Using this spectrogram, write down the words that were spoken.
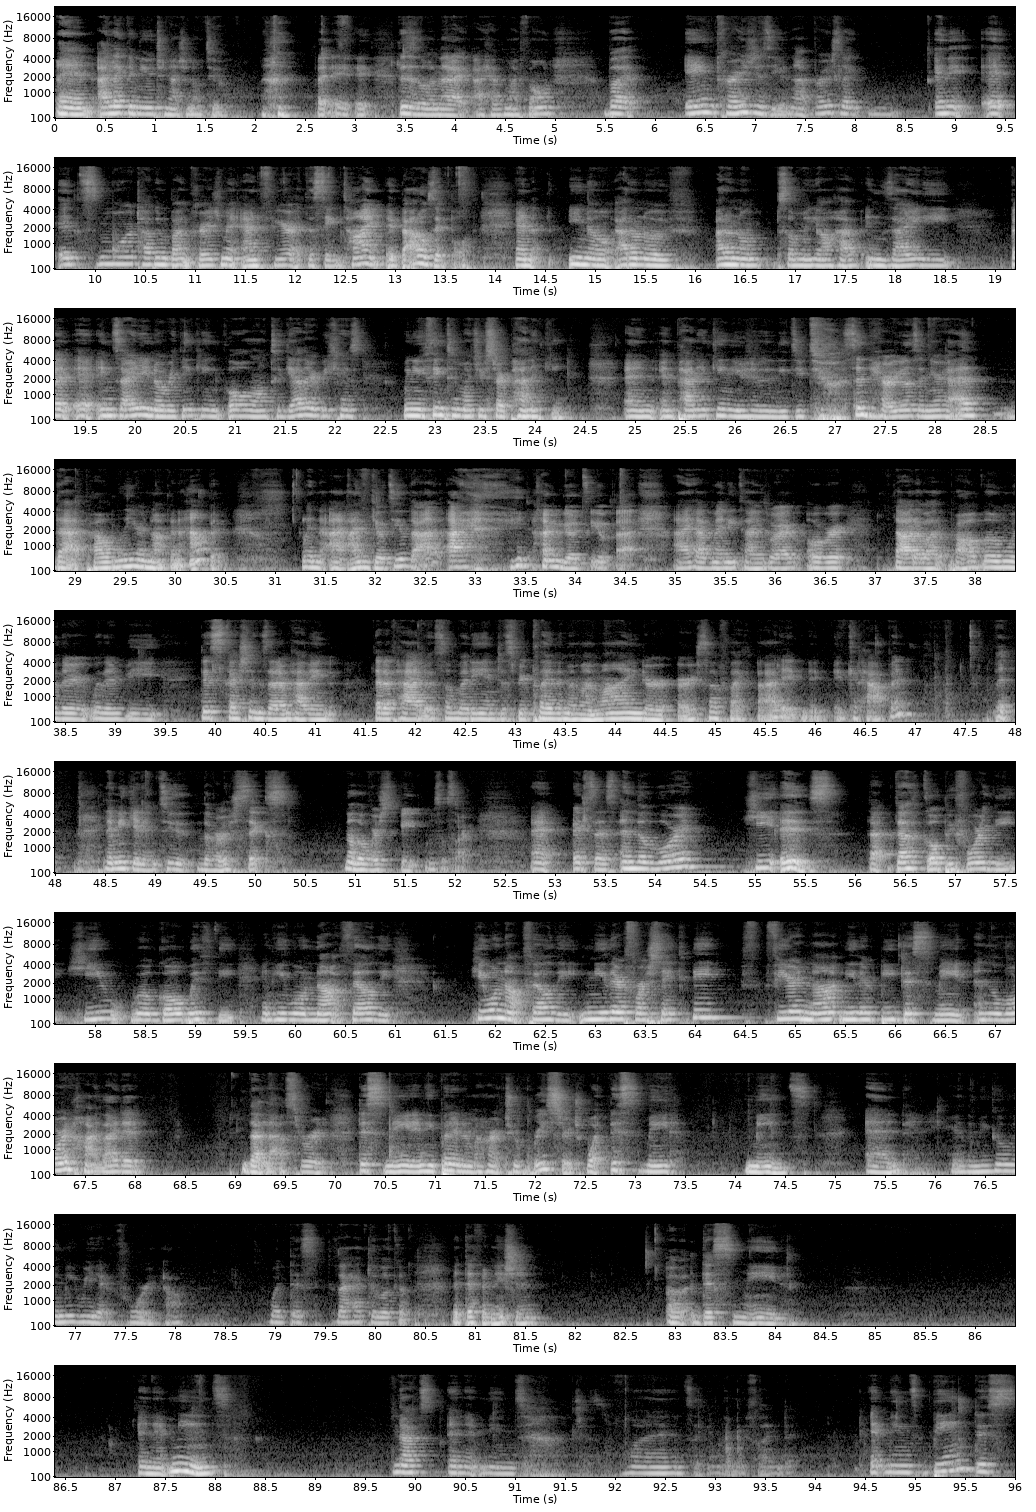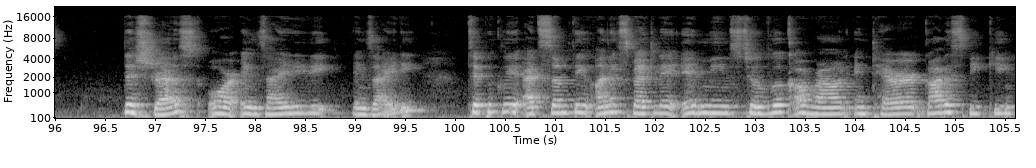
And I like the New International too. but it, it this is the one that I, I have my phone. But it encourages you in that verse, like and it, it it's more talking about encouragement and fear at the same time. It battles it both. And you know, I don't know if I don't know, some of y'all have anxiety, but eh, anxiety and overthinking go along together because when you think too much, you start panicking. And, and panicking usually leads you to scenarios in your head that probably are not going to happen. And I, I'm guilty of that. I, I'm guilty of that. I have many times where I've over thought about a problem, whether whether it be discussions that I'm having that I've had with somebody and just replay them in my mind or, or stuff like that. It, it, it could happen. But let me get into the verse 6. No, the verse 8. I'm so sorry. And it says, And the Lord, He is that doth go before thee. He will go with thee, and He will not fail thee. He will not fail thee, neither forsake thee. Fear not, neither be dismayed. And the Lord highlighted that last word, dismayed, and he put it in my heart to research what dismayed means. And here, let me go, let me read it for y'all. What this, because I had to look up the definition of dismayed. And it means, not, and it means, just one second, let me find it. It means being dis- distressed or anxiety anxiety typically at something unexpected it means to look around in terror god is speaking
